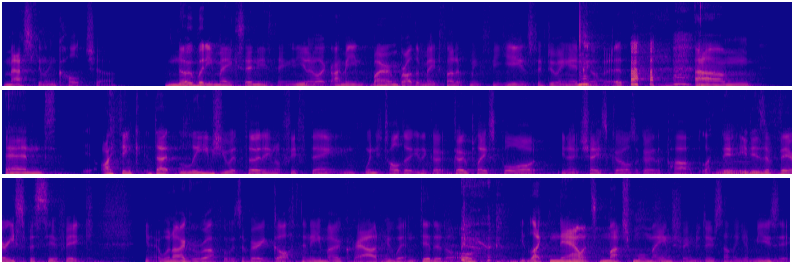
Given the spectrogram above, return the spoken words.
masculine culture, nobody makes anything. You know, like I mean, my own brother made fun of me for years for doing any of it, um, and I think that leaves you at 13 or 15 when you're told to either go go play sport, you know, chase girls or go to the pub. Like there, it is a very specific. You know, when I grew up, it was a very goth and emo crowd who went and did it all. like now, it's much more mainstream to do something in music.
